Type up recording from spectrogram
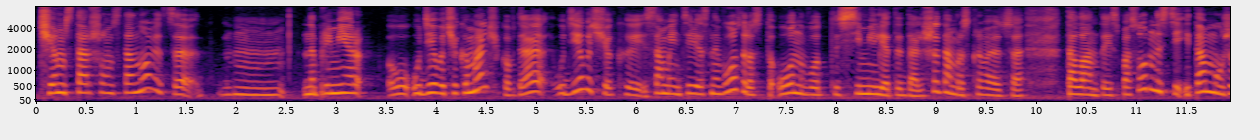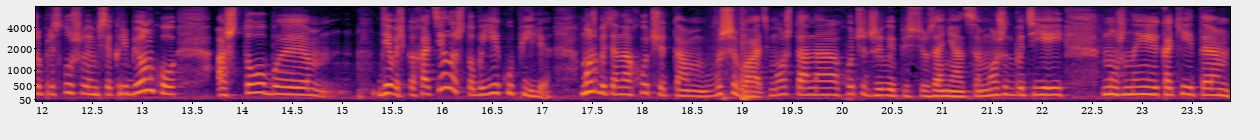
Чем старше он становится, например, у девочек и мальчиков, да, у девочек самый интересный возраст, он вот с 7 лет и дальше, там раскрываются таланты и способности, и там мы уже прислушиваемся к ребенку, а чтобы девочка хотела, чтобы ей купили. Может быть, она хочет там вышивать, может, она хочет живописью заняться, может быть, ей нужны какие-то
